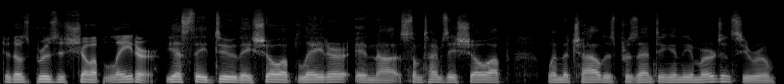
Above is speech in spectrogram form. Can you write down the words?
Do those bruises show up later? Yes, they do. They show up later, and uh, sometimes they show up when the child is presenting in the emergency room.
